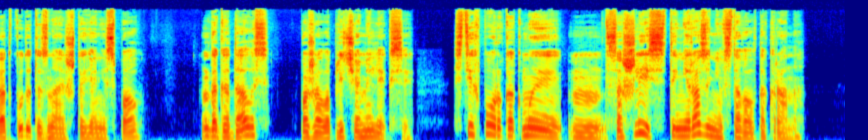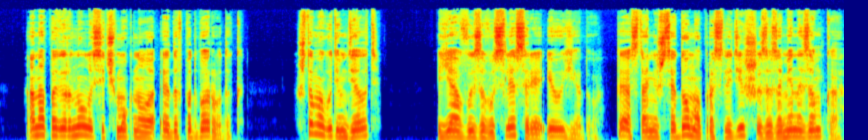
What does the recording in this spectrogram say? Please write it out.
Откуда ты знаешь, что я не спал?» «Догадалась», — пожала плечами Лекси. «С тех пор, как мы м, сошлись, ты ни разу не вставал так рано». Она повернулась и чмокнула Эда в подбородок. «Что мы будем делать?» «Я вызову слесаря и уеду. Ты останешься дома, проследишь за заменой замка».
